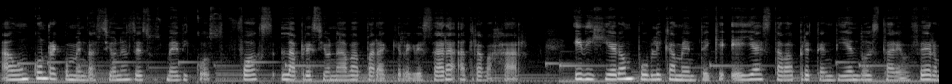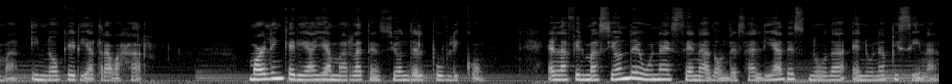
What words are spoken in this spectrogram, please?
Aún con recomendaciones de sus médicos, Fox la presionaba para que regresara a trabajar y dijeron públicamente que ella estaba pretendiendo estar enferma y no quería trabajar. Marlene quería llamar la atención del público. En la filmación de una escena donde salía desnuda en una piscina,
